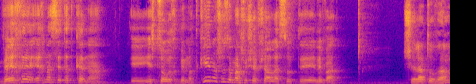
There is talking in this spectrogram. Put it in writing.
ואיך אה, נעשית התקנה? יש צורך במתקין, או שזה משהו שאפשר לעשות לבד? שאלה טובה.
